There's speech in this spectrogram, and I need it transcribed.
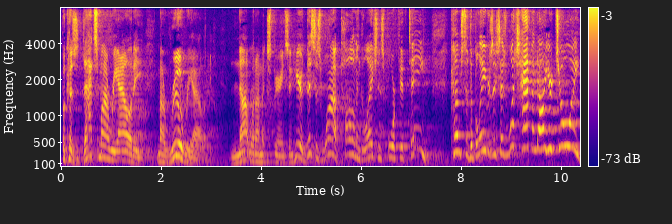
Because that's my reality, my real reality, not what I'm experiencing here. This is why Paul in Galatians 4:15 comes to the believers. He says, What's happened to all your joy?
